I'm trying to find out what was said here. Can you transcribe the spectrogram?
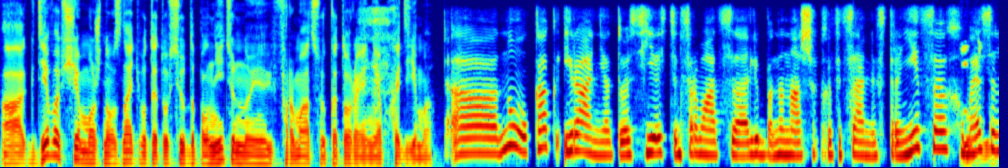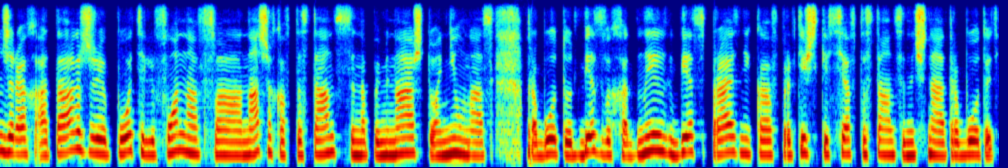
А где вообще можно узнать вот эту всю дополнительную информацию, которая необходима? А, ну, как и ранее, то есть есть информация либо на наших официальных страницах, mm-hmm. мессенджерах, а также по телефонам а, наших автостанций. Напоминаю, что они у нас работают без выходных, без праздников. Практически все автостанции начинают работать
